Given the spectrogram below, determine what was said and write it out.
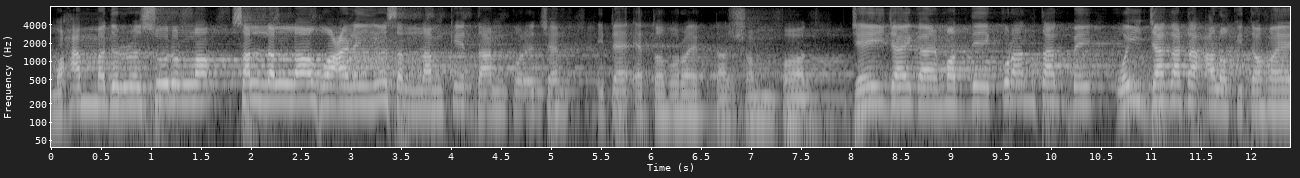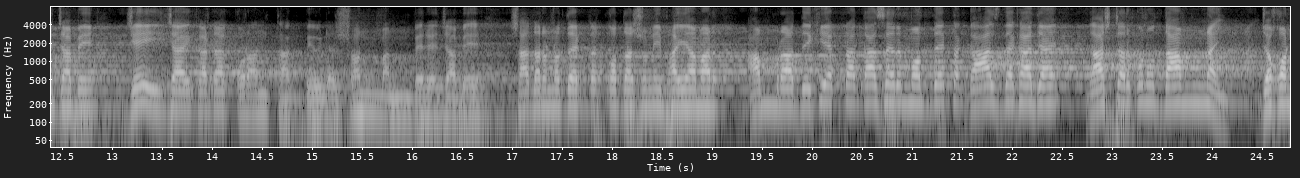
মোহাম্মদুর রসুল্লাহ সাল্লাহ আলাইসাল্লামকে দান করেছেন। এটা এত বড় একটা সম্পদ। যেই জায়গার মধ্যে কোরআন থাকবে, ওই জায়গাটা আলোকিত হয়ে যাবে। যেই জায়গাটা কোরআন থাকবে, ওইটার সম্মান বেড়ে যাবে। সাধারণত একটা কথা শুনি, ভাই আমার, আমরা দেখি একটা গাছের মধ্যে একটা গাছ দেখা যায়, গাছটার কোনো দাম নাই। যখন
